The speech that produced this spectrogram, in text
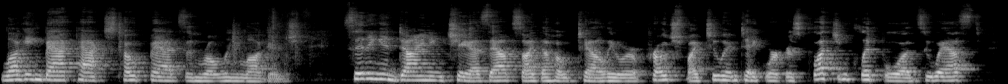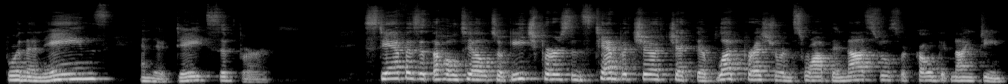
Lugging backpacks, tote bags, and rolling luggage. Sitting in dining chairs outside the hotel, they were approached by two intake workers clutching clipboards who asked for their names and their dates of birth. Staffers at the hotel took each person's temperature, checked their blood pressure, and swabbed their nostrils for COVID 19.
